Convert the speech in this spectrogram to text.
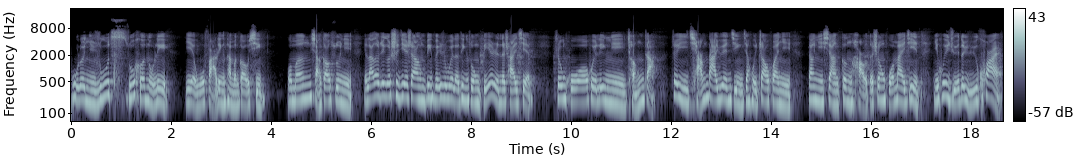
无论你如此如何努力，也无法令他们高兴。我们想告诉你，你来到这个世界上，并非是为了听从别人的差遣。生活会令你成长，这一强大愿景将会召唤你。当你向更好的生活迈进，你会觉得愉快，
